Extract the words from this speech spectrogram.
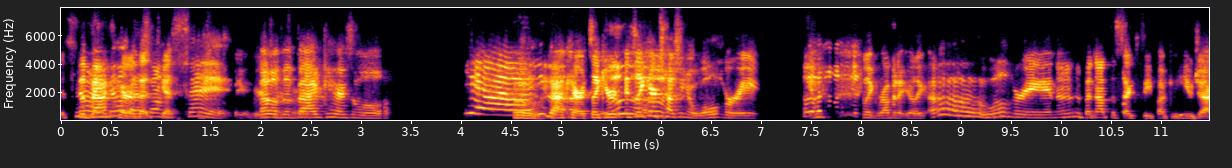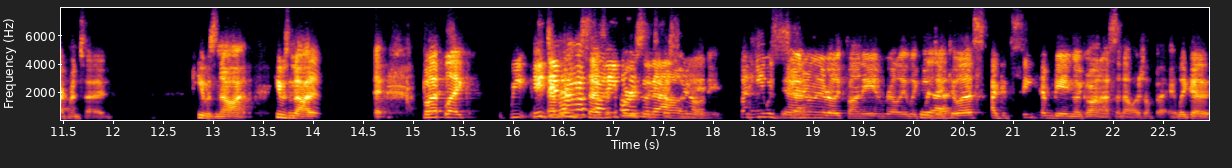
It's No, the back know, hair that's that gets. saying. Oh, the back hair's a little. Yeah, Oh, back know. hair. It's like you're. It's like you're touching a Wolverine. like rubbing it. You're like, oh, Wolverine, but not the sexy fucking Hugh Jackman type. He was not. He was not. it. But like we, He did have a funny oh, nice personality. But he was Yeah. genuinely really funny and really like Yeah. ridiculous. I could see him being like on SNL or something, like a,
